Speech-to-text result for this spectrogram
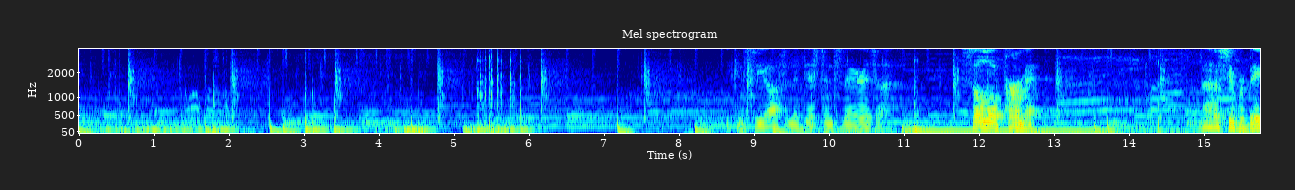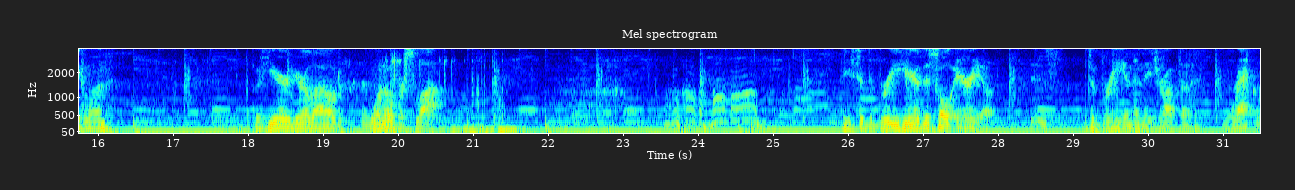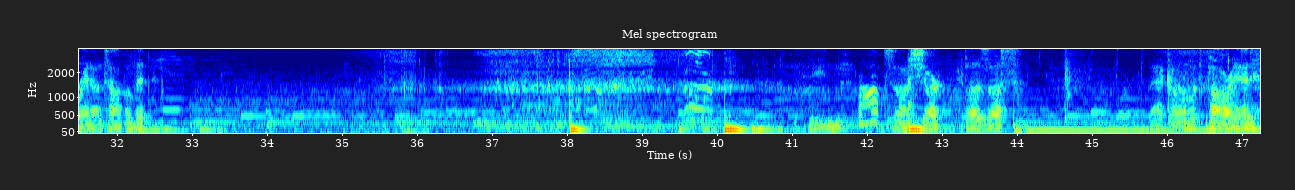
You can see off in the distance there is a solo permit. Not a super big one. But here you're allowed one over slot. Piece of debris here. This whole area is debris and then they drop the wreck right on top of it. Aiden saw a shark buzz us. Back on with the power head.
